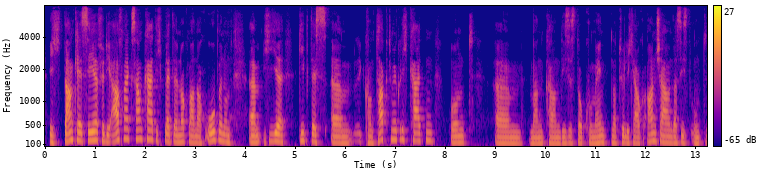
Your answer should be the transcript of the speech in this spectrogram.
Ich danke sehr für die Aufmerksamkeit. Ich blättere nochmal nach oben und ähm, hier gibt es ähm, Kontaktmöglichkeiten und ähm, man kann dieses Dokument natürlich auch anschauen. Das ist unten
